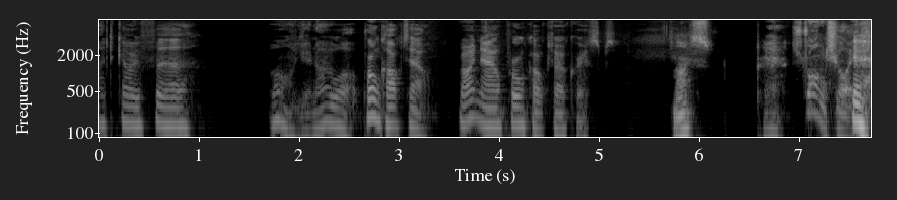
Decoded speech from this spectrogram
I'd go for. Oh, you know what? Prawn cocktail. Right now, prawn cocktail crisps. nice. Yeah, strong choice. Yeah.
